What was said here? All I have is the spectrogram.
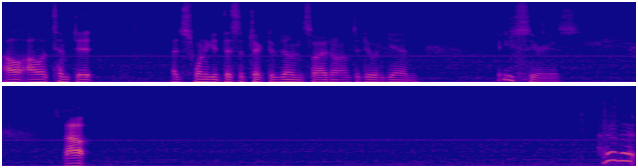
I'll I'll attempt it. I just want to get this objective done so I don't have to do it again. Are you serious? Stop. How did that?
